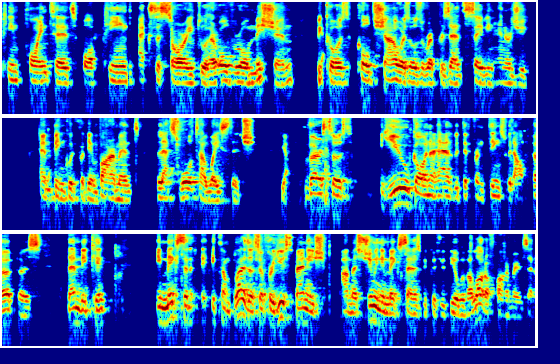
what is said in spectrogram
pinpointed or pinned accessory to her overall mission because cold showers also represent saving energy and being good for the environment, less water wastage. Yeah. Versus you going ahead with different things without purpose, then became it makes it it's unpleasant. So for you, Spanish, I'm assuming it makes sense because you deal with a lot of farmers and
